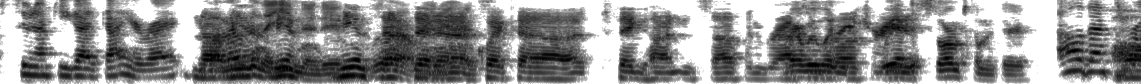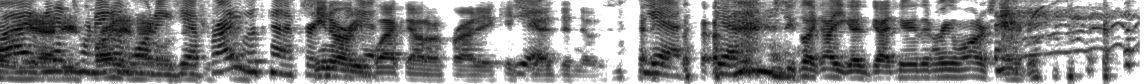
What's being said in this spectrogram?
soon after you guys got here, right? No, Well, that me, was in and- the me and, dude. me and We went Seth did a errands. quick uh, fig hunt and stuff and grabbed Remember some we, went, groceries. we had the storms coming through. Oh, that's Oh, right. yeah, we had dude, tornado Friday warnings. Yeah, Friday was kind of crazy. Sheena already yeah. blacked out on Friday in case Yeah. you guys didn't notice that. Yeah, yeah. She's like, oh, you guys got here, then Ring of Honor started.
